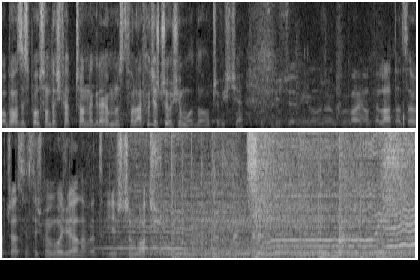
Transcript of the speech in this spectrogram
Oba zespoły są doświadczone, grają mnóstwo lat, chociaż czują się młodo oczywiście. Oczywiście, mimo że upływają te lata cały czas, jesteśmy młodzi, a nawet jeszcze młodsi. Czuję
